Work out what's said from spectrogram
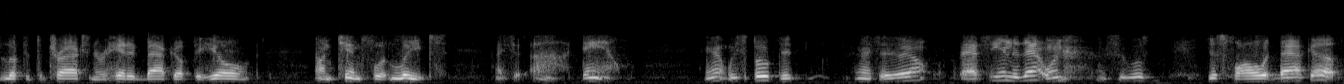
looked at the tracks, and they're headed back up the hill on ten foot leaps. I said, "Ah, damn! Yeah, we spooked it." And I said, "Well, that's the end of that one." I said, "We'll just follow it back up."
